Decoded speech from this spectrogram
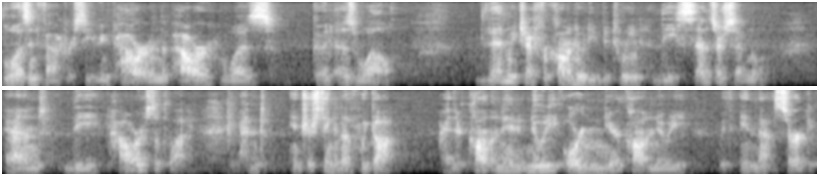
was in fact receiving power and the power was good as well. Then we checked for continuity between the sensor signal and the power supply. And interesting enough, we got either continuity or near continuity within that circuit.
